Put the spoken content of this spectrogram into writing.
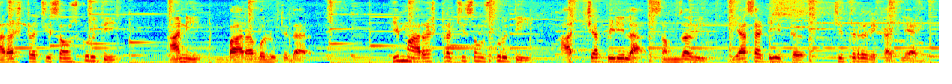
महाराष्ट्राची संस्कृती आणि बारा बलुतेदार ही महाराष्ट्राची संस्कृती आजच्या पिढीला समजावी यासाठी इथं चित्र रेखाटले आहे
